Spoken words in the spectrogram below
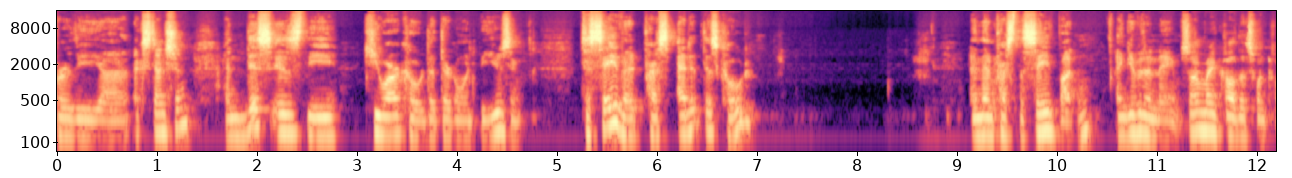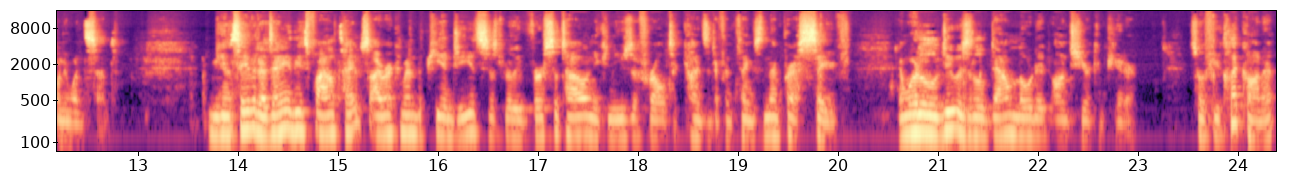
for the uh, extension, and this is the QR code that they're going to be using. To save it, press Edit this code, and then press the Save button and give it a name. So I might call this 121 cent. You can save it as any of these file types. I recommend the PNG. It's just really versatile and you can use it for all kinds of different things. And then press Save. And what it'll do is it'll download it onto your computer. So if you click on it,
